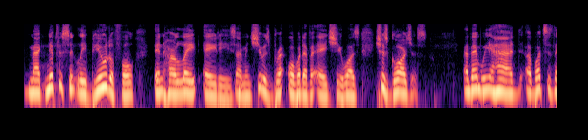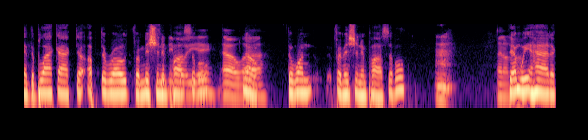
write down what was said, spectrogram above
magnificently beautiful in her late 80s. I mean, she was, bre- or whatever age she was, she was gorgeous. And then we had uh, what's his name, the black actor up the road from Mission Sidney Impossible. Poitier? Oh, no, uh, the one for Mission Impossible. Mm. I don't Then know. we had a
